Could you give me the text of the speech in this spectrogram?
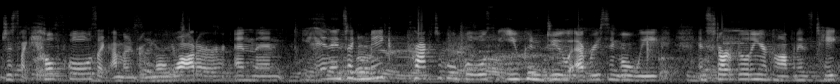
just like health goals, like I'm gonna drink more water, and then and it's like make practical goals that you can do every single week, and start building your confidence. Take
